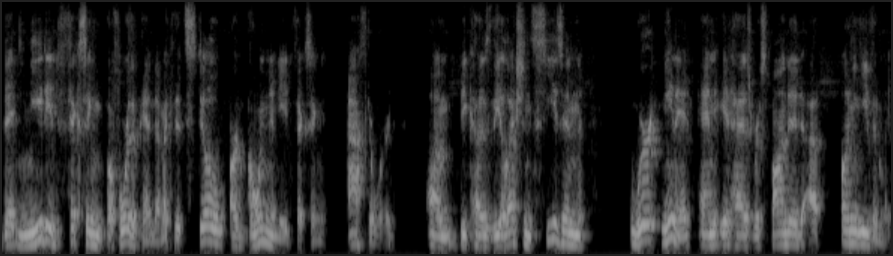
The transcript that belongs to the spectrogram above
that needed fixing before the pandemic that still are going to need fixing afterward um, because the election season, we're in it and it has responded uh, unevenly,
